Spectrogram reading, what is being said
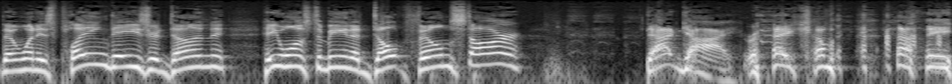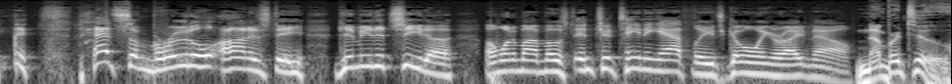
that when his playing days are done, he wants to be an adult film star. That guy, right? Come, I mean, that's some brutal honesty. Give me the cheetah on one of my most entertaining athletes going right now. Number two.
